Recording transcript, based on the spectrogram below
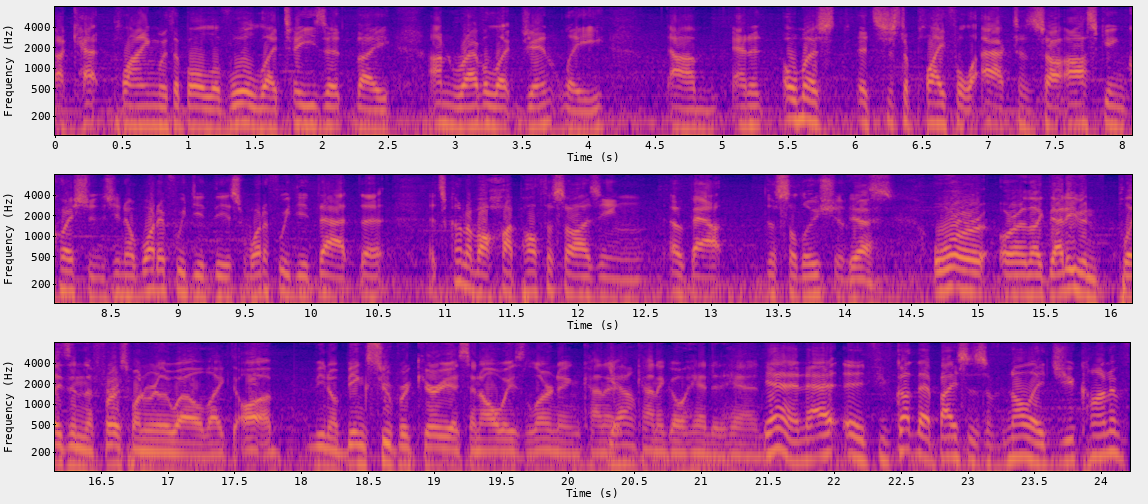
a cat playing with a ball of wool. They tease it, they unravel it gently. Um, and it almost it's just a playful act and so asking questions you know what if we did this what if we did that that it's kind of a hypothesizing about the solutions Yeah. Or, or like that even plays in the first one really well. Like, uh, you know, being super curious and always learning kind of Yeah. kind of go hand in hand. Yeah, and uh, if you've got that basis of knowledge, you kind of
